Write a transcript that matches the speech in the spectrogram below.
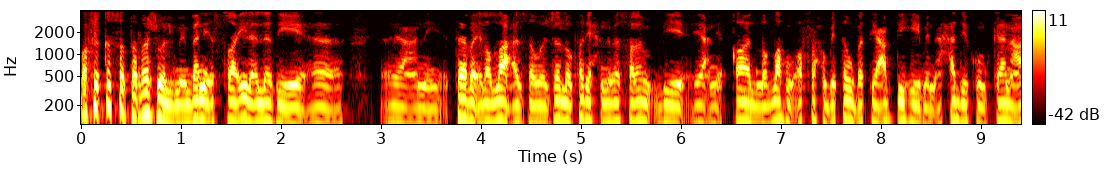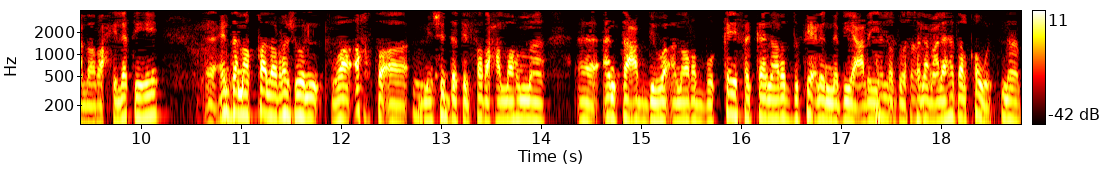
وفي قصة الرجل من بني إسرائيل الذي آه، يعني تاب إلى الله عز وجل وفرح النبي صلى الله عليه وسلم يعني قال الله أفرح بتوبة عبده من أحدكم كان على راحلته. آه، عندما قال الرجل وأخطأ من شدة الفرح اللهم آه، أنت عبدي وأنا ربك. كيف كان رد فعل النبي عليه الصلاة والسلام. على هذا القول؟ نعم.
